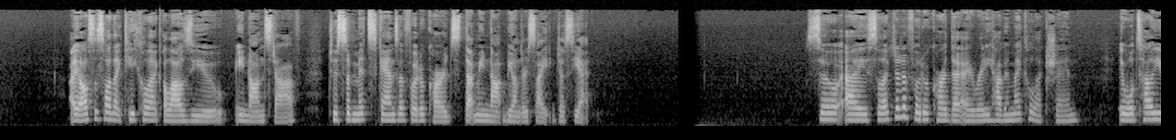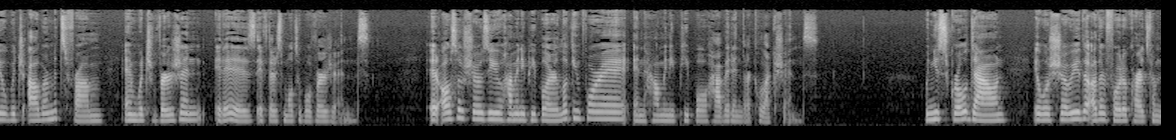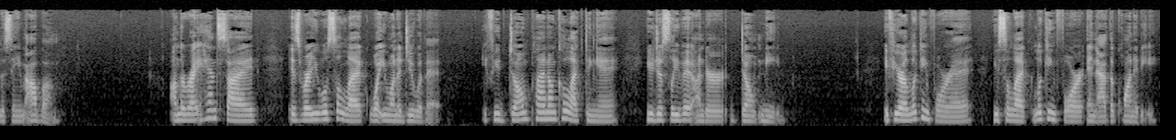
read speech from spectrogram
I also saw that K Collect allows you, a non staff, to submit scans of photo cards that may not be on their site just yet. So I selected a photo card that I already have in my collection. It will tell you which album it's from and which version it is if there's multiple versions. It also shows you how many people are looking for it and how many people have it in their collections. When you scroll down, it will show you the other photo cards from the same album. On the right hand side is where you will select what you want to do with it. If you don't plan on collecting it, you just leave it under Don't Need. If you are looking for it, you select Looking for and add the quantity.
